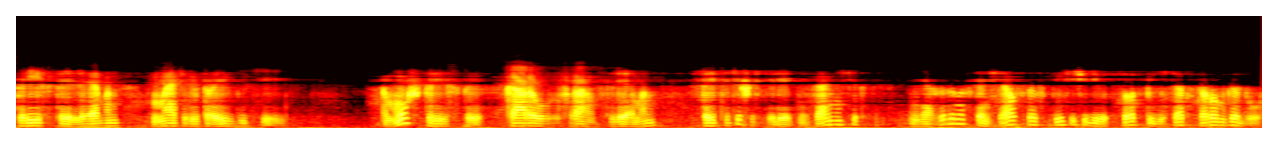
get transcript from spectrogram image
Кристой Лемон, матерью троих детей. Муж Кристы, Карл Франц Лемон, 36-летний каменщик, неожиданно скончался в 1952 году.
